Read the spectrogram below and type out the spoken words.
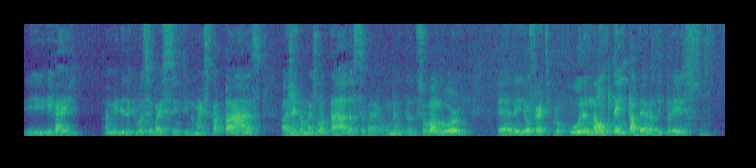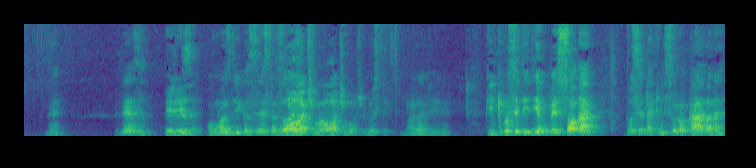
e, e vai, à medida que você vai se sentindo mais capaz, agenda mais lotada, você vai aumentando o seu valor é, lei de oferta e procura, não tem tabela de preço. Né? Beleza? Beleza. Algumas dicas extras? Ótima, ótimo, ótimo, gostei. Maravilha. O que, que você diria para o pessoal? Ah, você está aqui em Sorocaba, né?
